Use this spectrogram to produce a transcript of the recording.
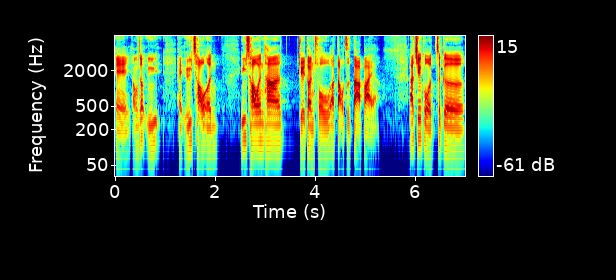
诶、好像叫于诶于朝恩，于朝恩他决断错误啊，导致大败啊，啊结果这个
